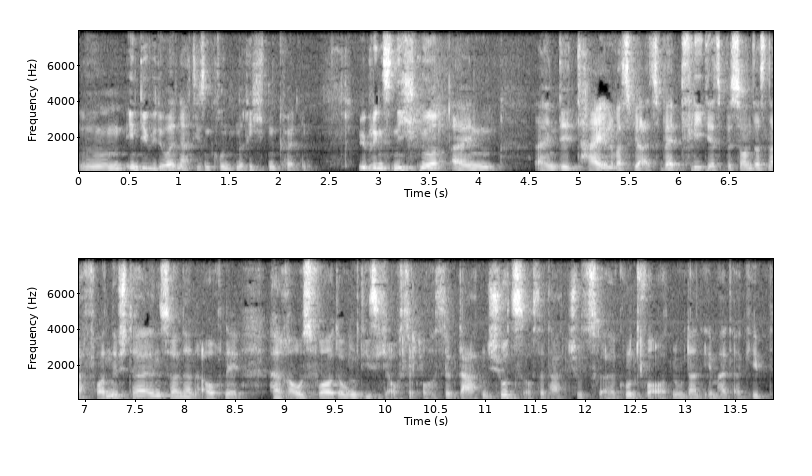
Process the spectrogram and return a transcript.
ähm, individuell nach diesen Kunden richten können. Übrigens nicht nur ein, ein Detail, was wir als Webfleet jetzt besonders nach vorne stellen, sondern auch eine Herausforderung, die sich aus, aus dem Datenschutz, aus der Datenschutzgrundverordnung dann eben halt ergibt,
